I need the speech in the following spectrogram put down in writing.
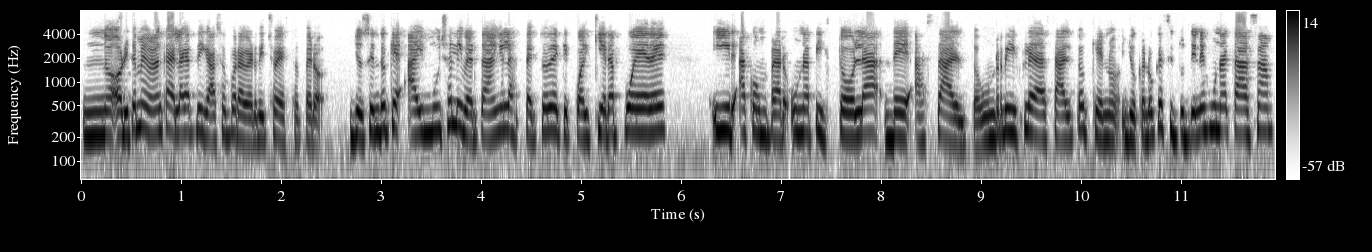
no, ahorita me van a caer la gatigazo por haber dicho esto, pero yo siento que hay mucha libertad en el aspecto de que cualquiera puede ir a comprar una pistola de asalto, un rifle de asalto que no, yo creo que si tú tienes una casa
